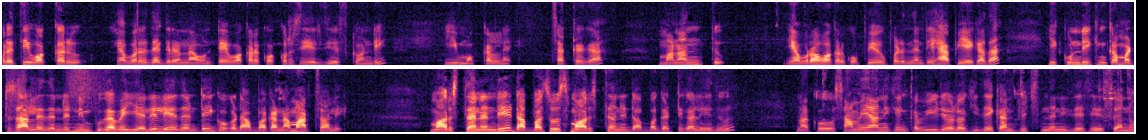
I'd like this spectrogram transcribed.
ప్రతి ఒక్కరు ఎవరి దగ్గరన్నా ఉంటే ఒకరికొకరు షేర్ చేసుకోండి ఈ మొక్కల్ని. చక్కగా మనంతు ఎవరో ఒకరికి ఉపయోగపడిందంటే హ్యాపీయే కదా. ఈ కుండీకి ఇంకా మట్టి చాలేదండి నింపుగా వెయ్యాలి లేదంటే ఇంకొక డబ్బా కన్నా మార్చాలి. మారుస్తానండి. డబ్బా చూసి మారుస్తాను. డబ్బా గట్టిగా లేదు. నాకు సమయానికి ఇంకా వీడియోలోకి ఇదే కనిపించిందని ఇదే చేశాను.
